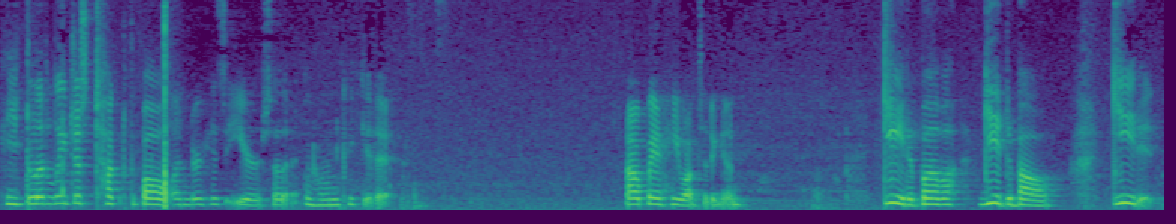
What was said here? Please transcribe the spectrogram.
He literally just tucked the ball under his ear so that no one could get it. Oh, man, he wants it again. Get it, Bubba. Get the ball. Get it.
